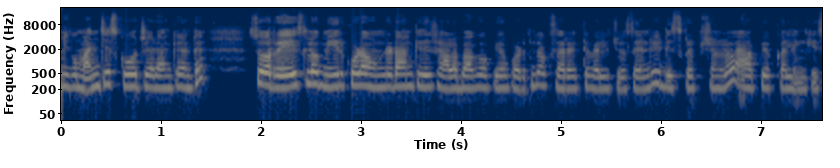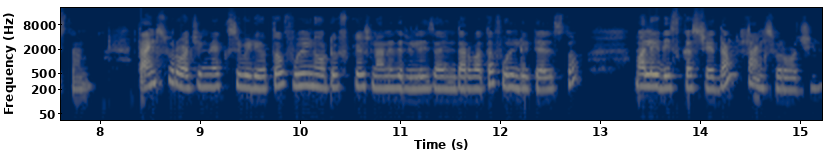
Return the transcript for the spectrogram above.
మీకు మంచి స్కోర్ చేయడానికి అంటే సో రేస్లో మీరు కూడా ఉండడానికి ఇది చాలా బాగా ఉపయోగపడుతుంది. ఒకసారి అయితే వెళ్ళి చూసేయండి. డిస్క్రిప్షన్లో యాప్ యొక్క లింక్ ఇస్తాను. Thanks for watching. నెక్స్ట్ వీడియోతో ఫుల్ నోటిఫికేషన్ అనేది రిలీజ్ అయిన తర్వాత ఫుల్ డీటెయిల్స్తో మళ్ళీ డిస్కస్ చేద్దాం. Thanks for watching.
